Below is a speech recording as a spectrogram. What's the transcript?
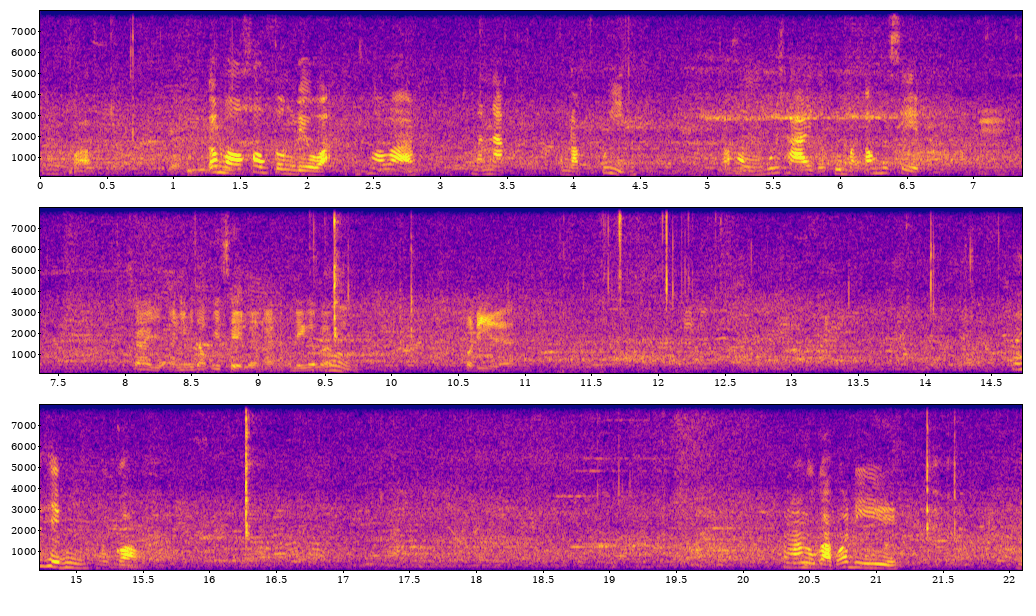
หมูกรอบก็มองเข้ากรงเดียวอะเพราะว่ามันหนักสำหรับผู้หญิงแล้วของผู้ชายก็คือมันต้องพิเศษอืมใช่ อันนี้ไม่ต้องพิเศษเลยนะ อันนี้ก็แบบอืมพอดีเลยนะไม่ชิมหมูกรอบ น้ำหมูกรอบก็ดีใน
